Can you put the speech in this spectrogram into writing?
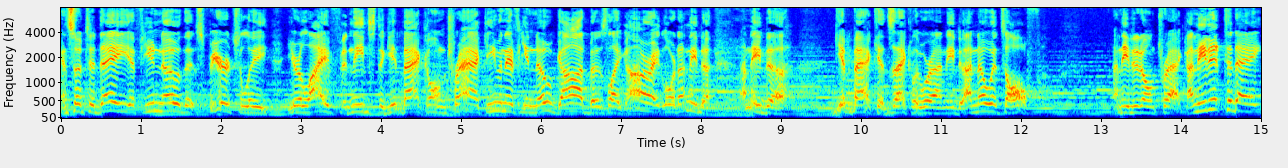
And so today, if you know that spiritually your life needs to get back on track, even if you know God, but it's like, all right, Lord, I need to, I need to get back exactly where I need to. I know it's off. I need it on track. I need it today.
